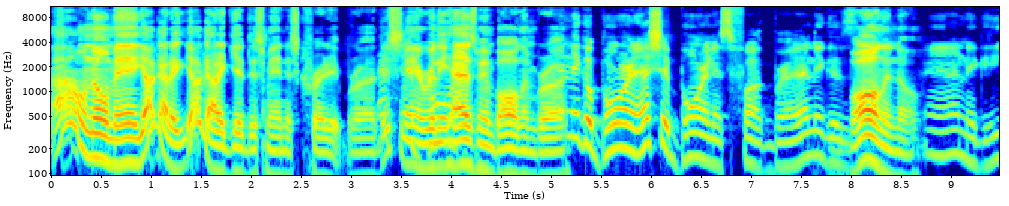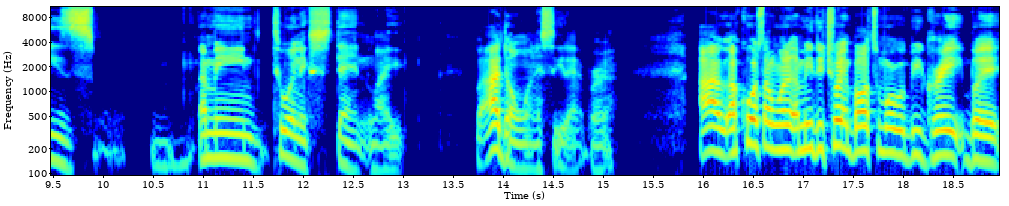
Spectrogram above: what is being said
I don't know, man. Y'all gotta y'all gotta give this man this credit, bro. That This man really boring. has been balling, bro. That nigga boring. That shit boring as fuck, bro. That nigga's Balling though. man. That nigga, he's. I mean, to an extent, like, but I don't want to see that, bro. I of course I want. I mean, Detroit and Baltimore would be great, but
